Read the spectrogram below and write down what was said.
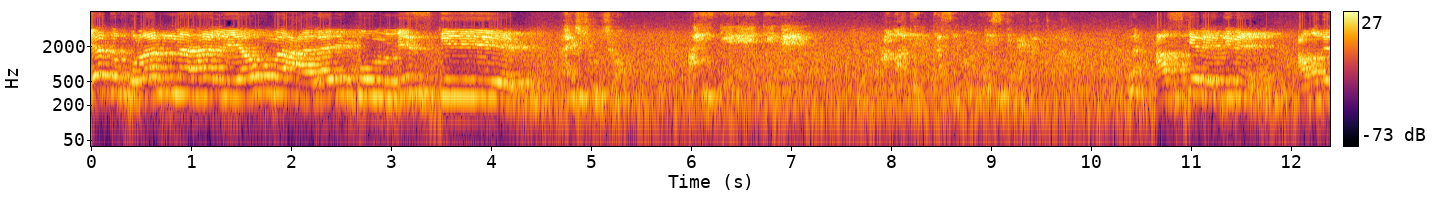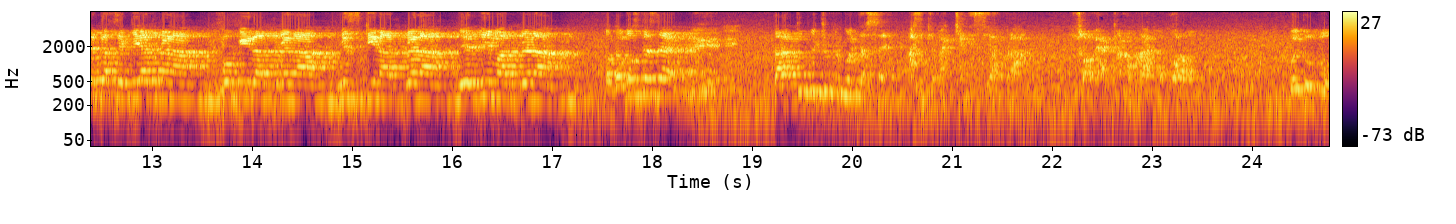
ইয়াদখুলান্নাহা আল-ইয়াওমা আলাইকুম মিসকিন এই শুনছো আজকের এই দিনে আমাদের কাছে কোন মিসকিন এটা না, আজকের এই দিনে আমাদের কাছে কি আসবে না ফকির আসবে না মিসকিন আসবে না এতিম আসবে না কথা বুঝতেছেন তারা চুপি চুপি কইতেছে আজকে বাচ্চা নিছি আমরা সব একটা আমরা করো কই তুলবো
